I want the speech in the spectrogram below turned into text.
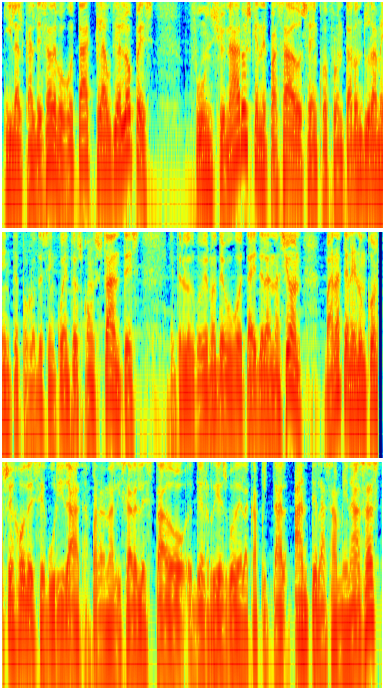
y la alcaldesa de Bogotá, Claudia López. Funcionarios que en el pasado se confrontaron duramente por los desencuentros constantes entre los gobiernos de Bogotá y de la Nación, van a tener un consejo de seguridad para analizar el estado del riesgo de la capital ante las amenazas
